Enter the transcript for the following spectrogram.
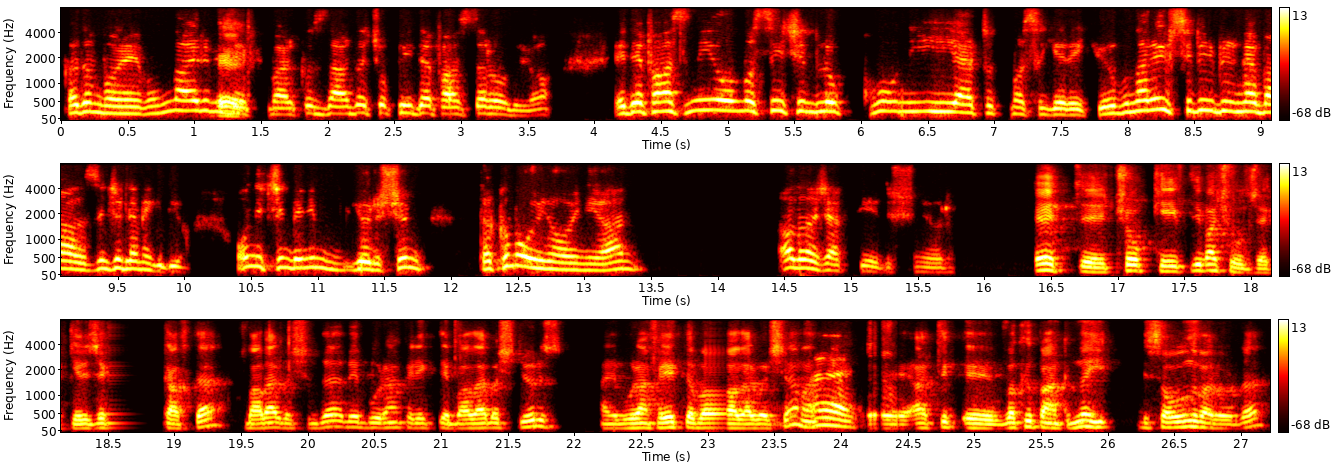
Kadın voleybolunun ayrı bir Evet. zevki var. Kızlarda çok iyi defanslar oluyor. E defansın iyi olması için blokun iyi yer tutması gerekiyor. Bunlar hepsi birbirine bağlı. Zincirleme gidiyor. Onun için benim görüşüm takım oyunu oynayan alacak diye düşünüyorum. Evet, e, çok keyifli maç olacak gelecek hafta Bağlarbaşı'nda ve Burhan Felek'te Bağlarbaşı diyoruz. Hani Burhan Felek de Bağlarbaşı ama Evet. e, artık e, Vakıfbank'ın da bir salonu var orada.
